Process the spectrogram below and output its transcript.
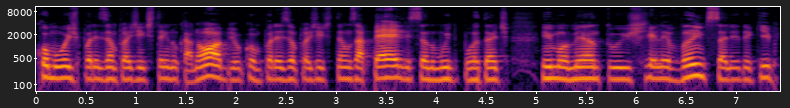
como hoje, por exemplo, a gente tem no Canóbio, como, por exemplo, a gente tem o Zapelli sendo muito importante em momentos relevantes ali da equipe,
